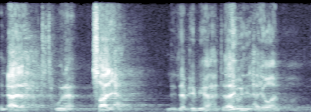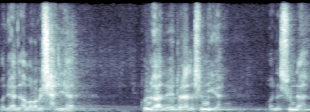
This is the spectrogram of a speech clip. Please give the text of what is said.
الآلة حتى تكون صالحة للذبح بها حتى لا يؤذي الحيوان ولهذا أمر بشحنها. كل هذا يدل على السنية وأن السنة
